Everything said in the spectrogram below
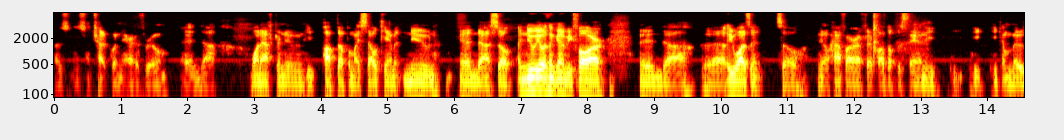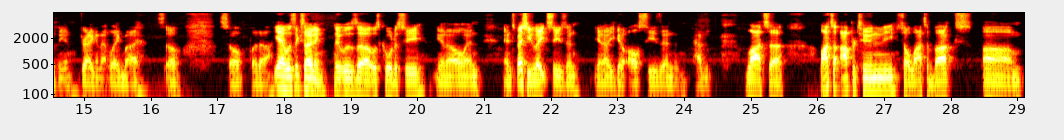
I was, gonna try to put an arrow through him. And uh, one afternoon, he popped up on my cell cam at noon, and uh, so I knew he wasn't gonna be far, and uh, uh, he wasn't. So you know, half hour after I popped up the stand, he he he, come moseying, dragging that leg by. So so, but uh, yeah, it was exciting. It was uh, it was cool to see, you know, and and especially late season. You know, you go all season and have lots of lots of opportunity. So lots of bucks. Um,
